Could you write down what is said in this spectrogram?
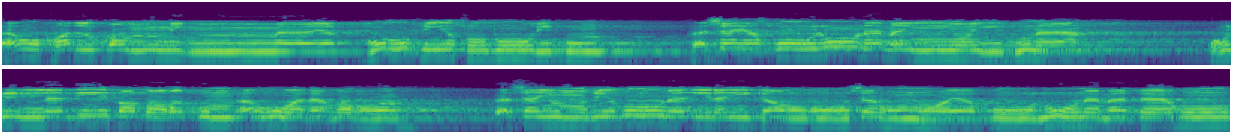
أو خلقا مما يكبر في صدوركم فسيقولون من يعيدنا قل الذي فطركم أول مرة فسينغضون إليك رؤوسهم ويقولون متاه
